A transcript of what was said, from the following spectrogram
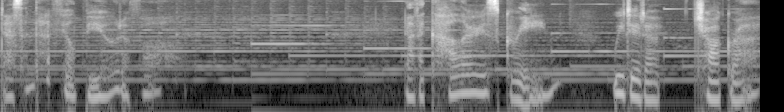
Doesn't that feel beautiful? Now, the color is green. We did a chakra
